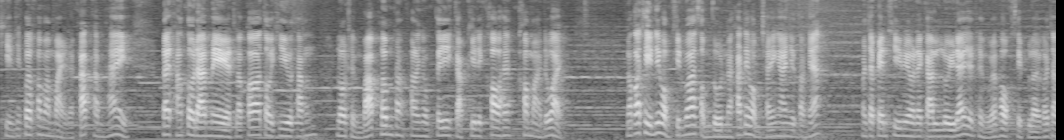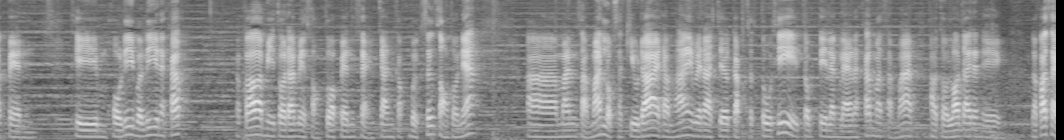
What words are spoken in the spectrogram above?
คินที่เพิ่มเข้ามาใหม่นะครับทำให้ ได้ทั้งตัวดาเมจแล้วก็ตัวฮิลทั้งรวมถึงบัฟเพิ่มทางพลังโจมตีกับคริติคอลให้เข้ามาด้วย แล้วก็ทีมที่ผมคิดว่าสมดุลนะครับที่ผมใช้งานอยู่ตอนนี้มันจะเป็นทีมเดียวในการลุยได้จนถึงเวฟ60 เลยก็จะเป็นทีม Holy b e r r y นะครับ แล้วก็มีตัวดาเมจ2ตัวเป็นแสงจันทร์กับเบิกซึ่ง 2 ตัวเนี้ยมันสามารถหลบสกิลได้ทำให้เวลาเจอกับศัตรูที่โจมตีแรงๆนะครับ มันสามารถเอาตัวรอดได้นั่นเอง แล้วก็ใส่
